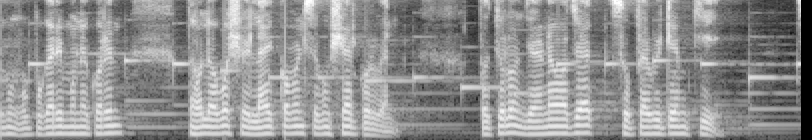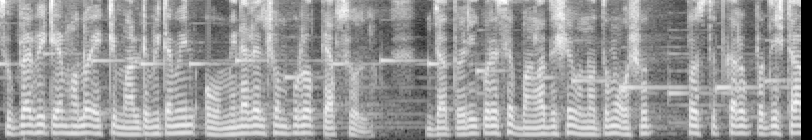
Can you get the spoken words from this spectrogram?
এবং উপকারী মনে করেন, তাহলে অবশ্যই লাইক কমেন্টস এবং শেয়ার করবেন। তো চলুন জেনে নেওয়া যাক সুপ্রাভিটেম কি। সুপ্রাভিটেম হলো একটি মাল্টিভিটামিন ও মিনারেল সম্পূরক ক্যাপসুল যা তৈরি করেছে বাংলাদেশের অন্যতম ওষুধ প্রস্তুতকারক প্রতিষ্ঠান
